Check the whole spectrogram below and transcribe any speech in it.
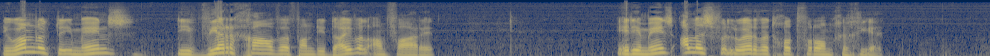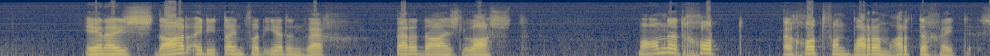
Die oomlik toe die mens die weergave van die duivel aanvaar het, het die mens alles verloor wat God vir hom gegeet. En hy is daar uit die tuin van Eden weg, paradise lost. Maar omdat God een God van barmhartigheid is,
